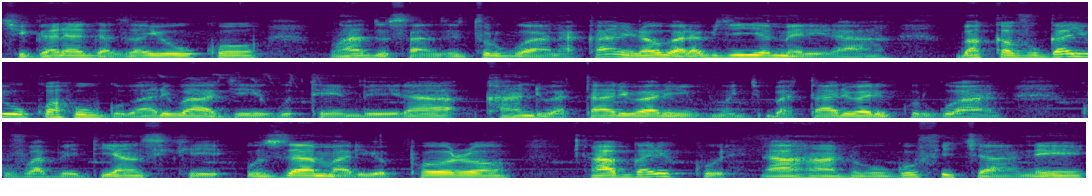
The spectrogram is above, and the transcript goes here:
kigaragaza yuko mwadusanze turwana. Kandi nabo barabyiyemerera bakavuga yuko ahubwo bari bagiye gutembera kandi batari bari batari bari kurwana. Kuva Bediansk uza Mariupol ntabwo ari kure. Ni ahantu bugufi cyane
